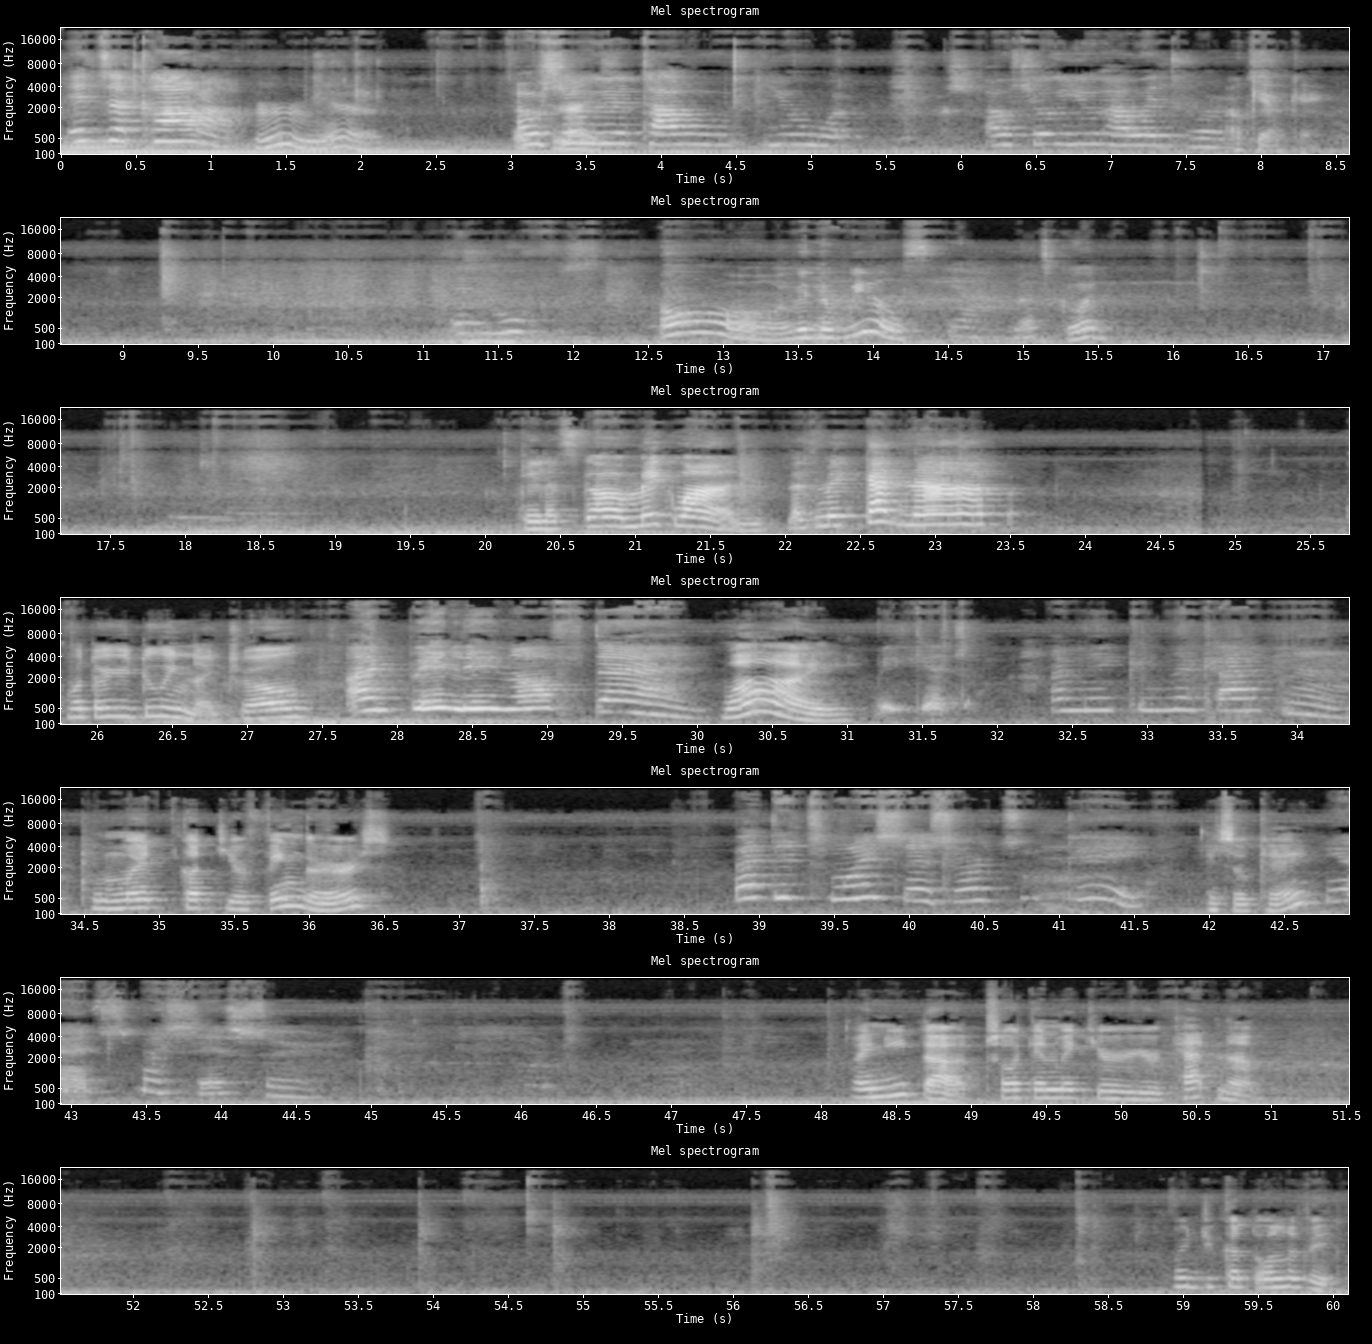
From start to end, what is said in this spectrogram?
it's a car. Hmm, yeah. I'll show nice. you how you work. I'll show you how it works. Okay, okay. It moves. Oh, with the wheels. Yeah. That's good. Okay, let's go. Make one. Let's make catnap. What are you doing, Nitro? I'm peeling off them Why? because I'm making the cat now. You might cut your fingers. But it's my sister. It's okay? Yeah, it's my sister. I need that so I can make your, your catnap. Where'd you cut all of it?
